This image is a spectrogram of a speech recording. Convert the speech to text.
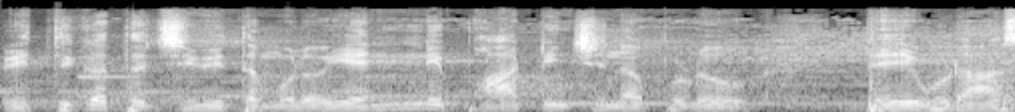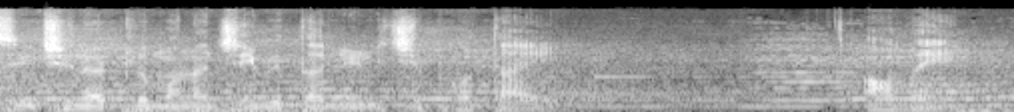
వ్యక్తిగత జీవితంలో ఎన్ని పాటించినప్పుడు దేవుడు ఆశించినట్లు మన జీవితాలు నిలిచిపోతాయి. ఆమె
